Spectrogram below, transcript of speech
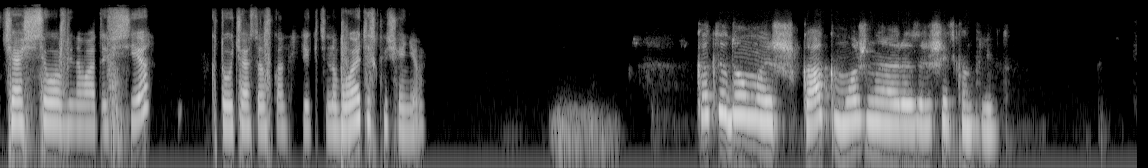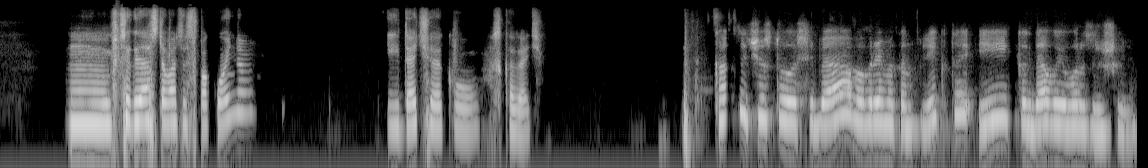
чаще всего виноваты все, кто участвовал в конфликте, но бывает исключения. Как ты думаешь, как можно разрешить конфликт? Всегда оставаться спокойным и дать человеку сказать. Как ты чувствовала себя во время конфликта и когда вы его разрешили?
